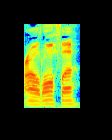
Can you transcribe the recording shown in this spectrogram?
عرفة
